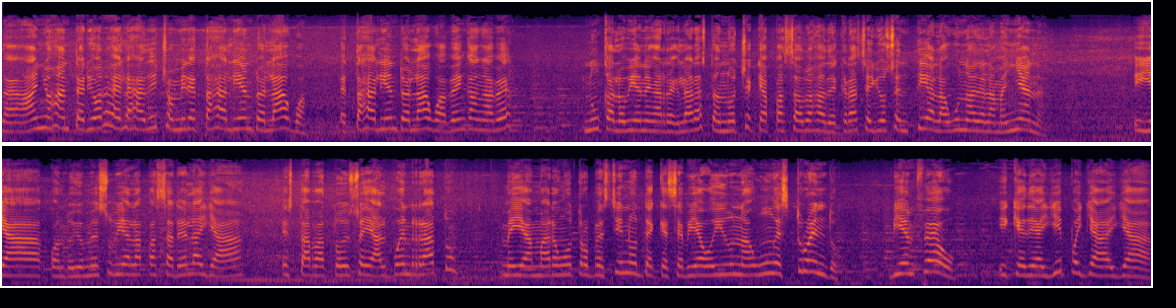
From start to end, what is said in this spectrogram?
Años anteriores se les ha dicho, mire, está saliendo el agua, está saliendo el agua, vengan a ver. Nunca lo vienen a arreglar hasta noche que ha pasado esa desgracia. Yo sentía a la una de la mañana. Y ya cuando yo me subí a la pasarela ya estaba todo eso ya al buen rato me llamaron otros vecinos de que se había oído un estruendo bien feo y que de allí pues ya, ya,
